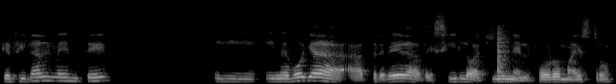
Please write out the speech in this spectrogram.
que finalmente, y, me voy a atrever a decirlo aquí en el foro, maestro,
